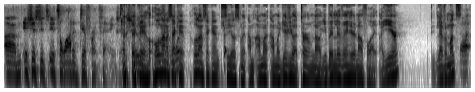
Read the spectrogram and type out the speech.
Um, it's just it's it's a lot of different things. Okay, so okay, hold on a what- second. Hold on a second, CEO Smith. I'm I'm gonna I'm gonna give you a term now. You've been living here now for a, a year, eleven months, Uh,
